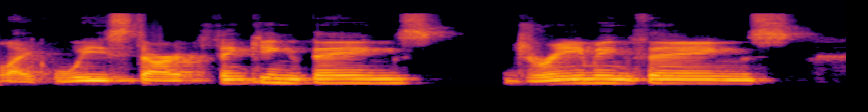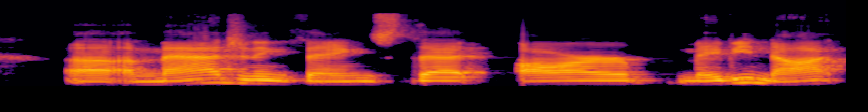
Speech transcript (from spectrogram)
Like we start thinking things, dreaming things, uh, imagining things that are maybe not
